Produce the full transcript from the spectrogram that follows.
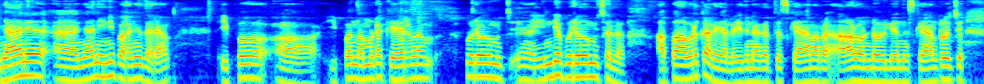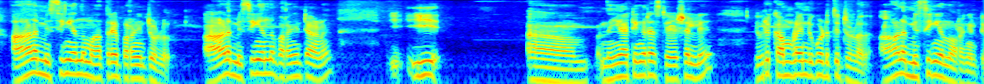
ഞാൻ ഞാൻ ഇനി പറഞ്ഞു തരാം ഇപ്പോൾ ഇപ്പോൾ നമ്മുടെ കേരളം പുരോഗമിച്ച് ഇന്ത്യ പുരോഗമിച്ചല്ലോ. അപ്പോൾ അവർക്കറിയാലോ ഇതിനകത്ത് സ്കാനർ ആളുണ്ടോ ഇല്ലയെന്ന് സ്കാനർ വെച്ച് ആൾ മിസ്സിങ് എന്ന് മാത്രമേ പറഞ്ഞിട്ടുള്ളൂ. ആൾ മിസ്സിങ് എന്ന് പറഞ്ഞിട്ടാണ് ഈ- നെയ്യാറ്റിങ്കര സ്റ്റേഷനിൽ ഇവർ കംപ്ലൈന്റ് കൊടുത്തിട്ടുള്ളത്. ആൾ മിസ്സിങ് എന്ന് പറഞ്ഞിട്ട്.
